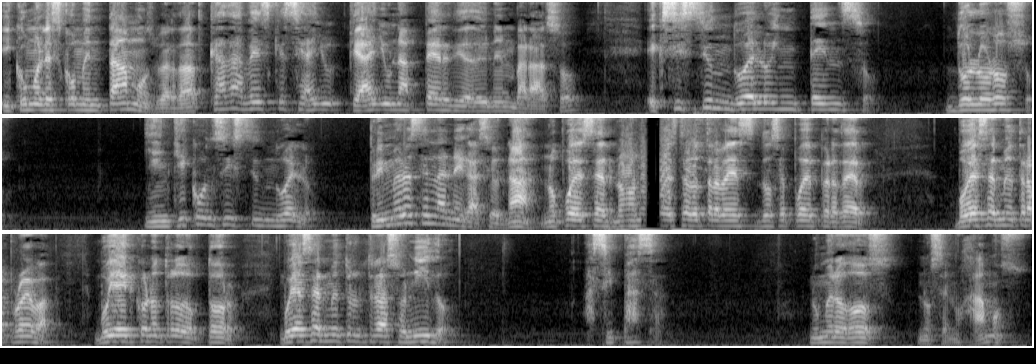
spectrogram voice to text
Y como les comentamos, ¿verdad? Cada vez que, se hay, que hay una pérdida de un embarazo, existe un duelo intenso, doloroso. ¿Y en qué consiste un duelo? Primero es en la negación. Ah, no puede ser, no, no puede ser otra vez, no se puede perder. Voy a hacerme otra prueba. Voy a ir con otro doctor. Voy a hacerme otro ultrasonido. Así pasa. Número dos, nos enojamos.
